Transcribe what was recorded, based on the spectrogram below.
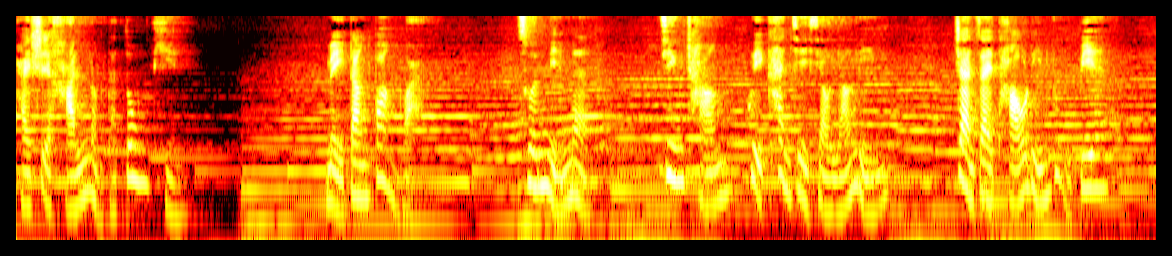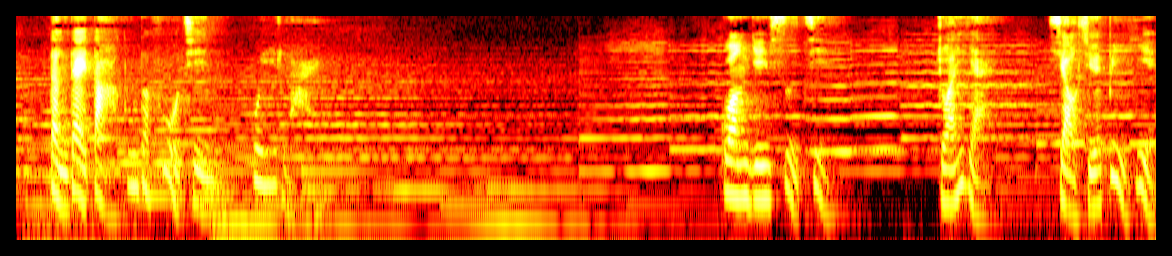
还是寒冷的冬天，每当傍晚，村民们经常会看见小杨林站在桃林路边，等待打工的父亲归来。光阴似箭，转眼小学毕业。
